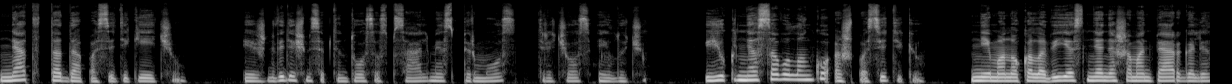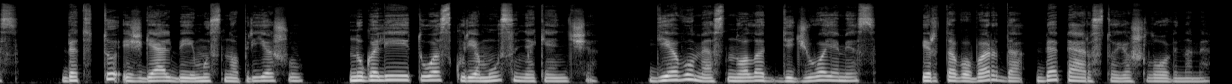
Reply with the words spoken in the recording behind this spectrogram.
net tada pasitikėčiau. Iš 27 psalmės 1-3 eilučių. Juk ne savo lanku aš pasitikiu, nei mano kalavijas neneša man pergalės, bet tu išgelbėjai mus nuo priešų, nugalėjai tuos, kurie mūsų nekenčia. Dievu mes nuolat didžiuojamės ir tavo vardą be perstojo šloviname.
